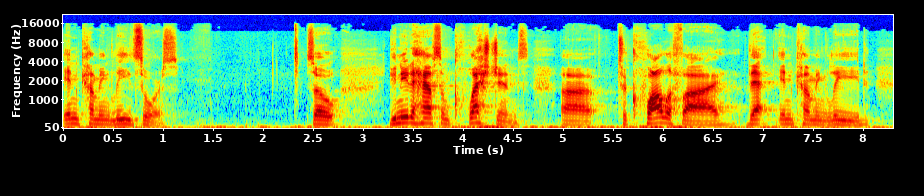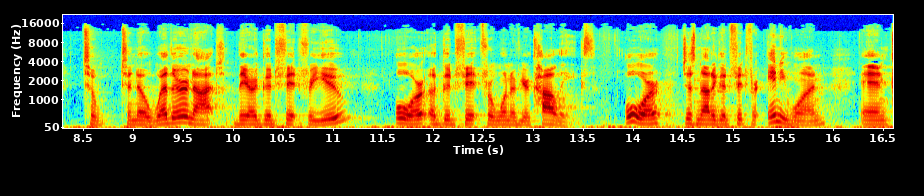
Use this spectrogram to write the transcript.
incoming lead source. So you need to have some questions uh, to qualify that incoming lead to, to know whether or not they're a good fit for you or a good fit for one of your colleagues or just not a good fit for anyone and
